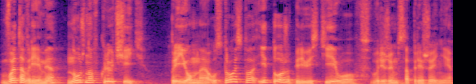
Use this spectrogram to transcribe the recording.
В это время нужно включить приемное устройство и тоже перевести его в режим сопряжения.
